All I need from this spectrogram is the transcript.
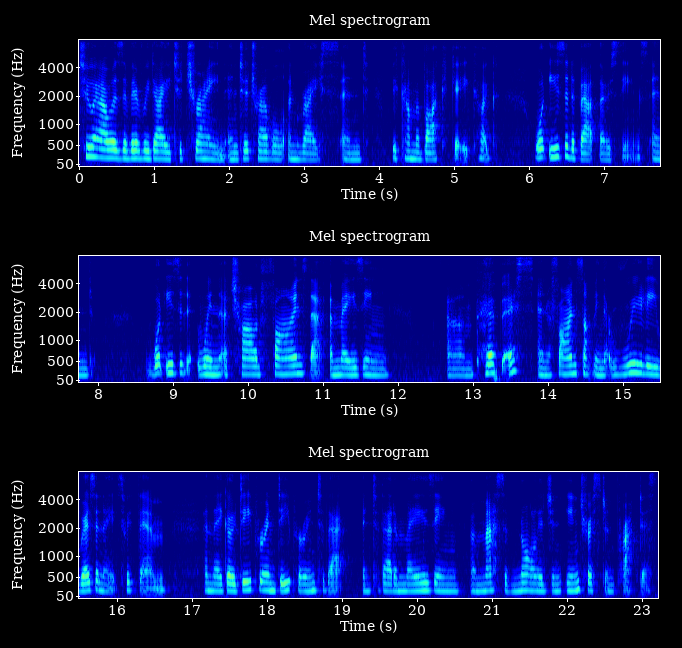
two hours of every day to train and to travel and race and become a bike geek? Like, what is it about those things? And what is it when a child finds that amazing um, purpose and finds something that really resonates with them and they go deeper and deeper into that into that amazing a massive knowledge and interest and practice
